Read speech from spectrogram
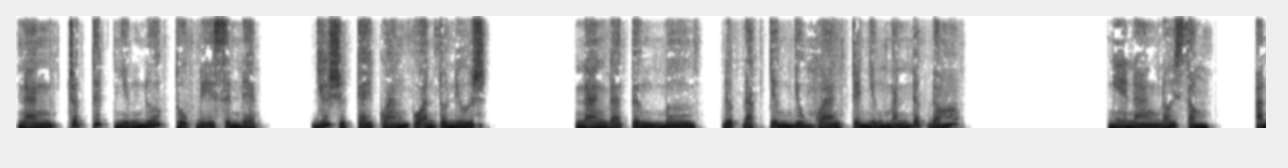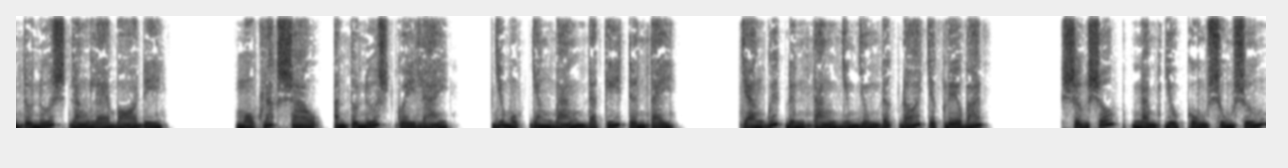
nàng rất thích những nước thuộc địa xinh đẹp dưới sự cai quản của Antonius. Nàng đã từng mơ được đặt chân dung ngoạn trên những mảnh đất đó. Nghe nàng nói xong, Antonius lặng lẽ bỏ đi. Một lát sau, Antonius quay lại với một văn bản đã ký trên tay. Chàng quyết định tặng những vùng đất đó cho Cleopat. Sửng sốt nằm vô cùng sung sướng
